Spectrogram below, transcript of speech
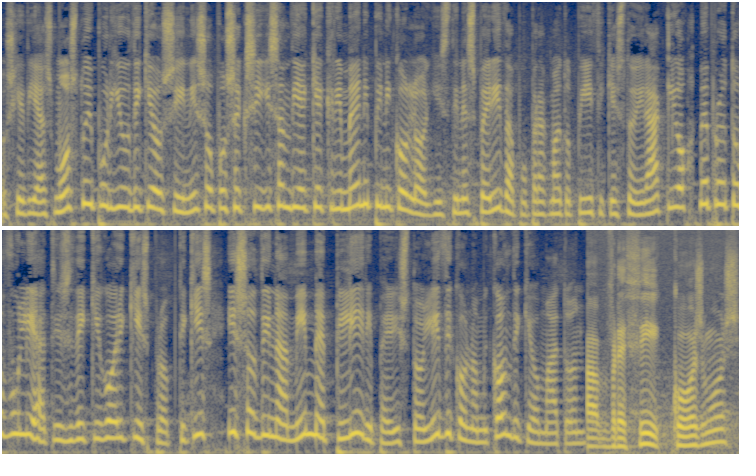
Ο σχεδιασμός του Υπουργείου Δικαιοσύνης, όπως εξήγησαν διακεκριμένοι ποινικολόγοι στην Εσπερίδα που πραγματοποιήθηκε στο Ηράκλειο, με πρωτοβουλία της δικηγορικής προοπτικής, ισοδυναμεί με πλήρη περιστολή δικονομικών δικαιωμάτων. Θα βρεθεί κόσμος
